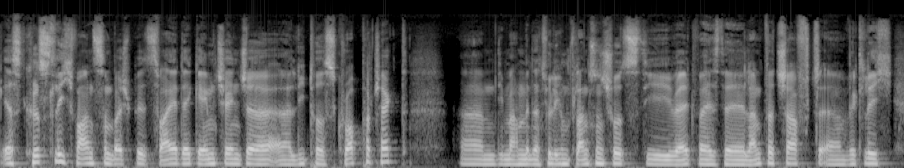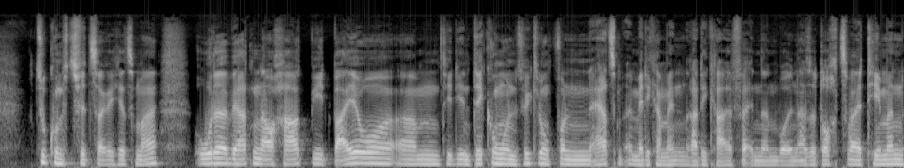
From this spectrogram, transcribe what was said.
Erst kürzlich waren es zum Beispiel zwei der Gamechanger äh, Litos Crop Project. Ähm, die machen mit natürlichem Pflanzenschutz die weltweite Landwirtschaft äh, wirklich zukunftsfit, sage ich jetzt mal. Oder wir hatten auch Heartbeat Bio, ähm, die die Entdeckung und Entwicklung von Herzmedikamenten radikal verändern wollen. Also doch zwei Themen,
